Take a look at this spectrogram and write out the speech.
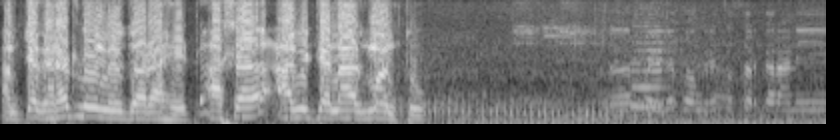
आमच्या घरातले उमेदवार आहेत. असं आम्ही त्यांना आज मानतो. पहिलं काँग्रेसचं सरकार आणि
